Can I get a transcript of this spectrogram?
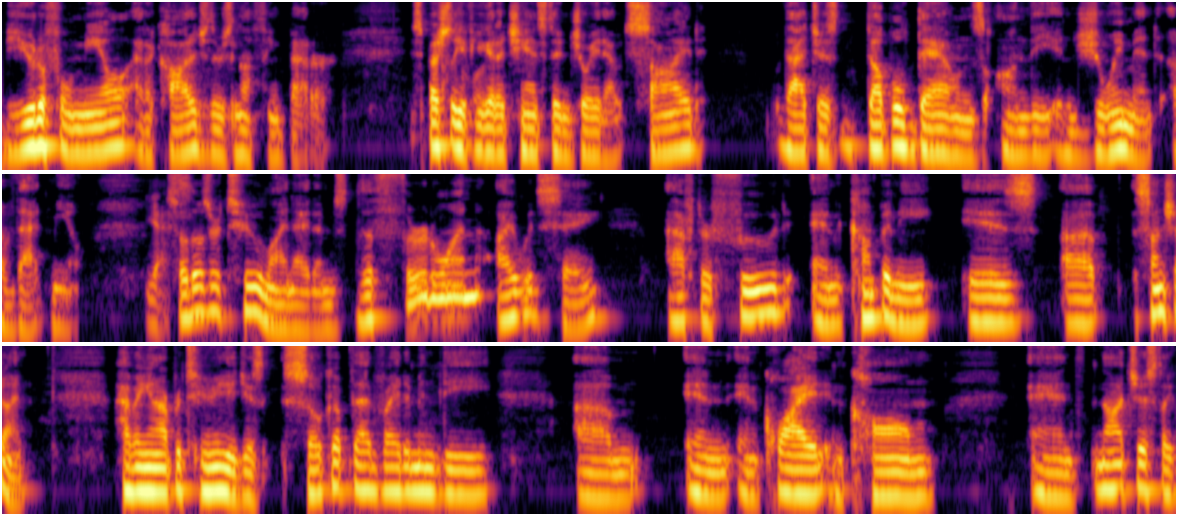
beautiful meal at a cottage, there's nothing better. Especially if you get a chance to enjoy it outside, that just double downs on the enjoyment of that meal. yes. So those are two line items. The third one, I would say, after food and company, is uh, sunshine. Having an opportunity to just soak up that vitamin D, um, in in quiet and calm, and not just like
